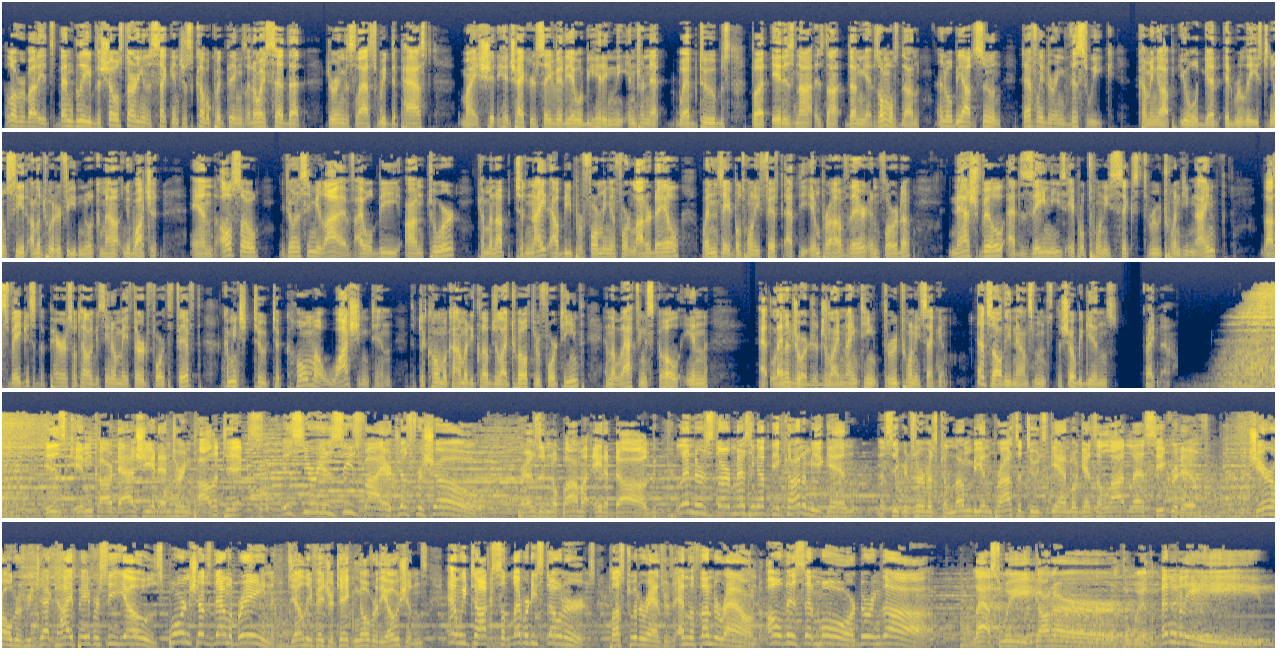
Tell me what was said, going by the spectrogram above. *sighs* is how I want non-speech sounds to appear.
Hello, everybody. It's Ben Gleib. The show's starting in a second. Just a couple quick things. I know I said that during this last week that passed, my shit hitchhikers say video would be hitting the internet web tubes, but it is not. It's not done yet. It's almost done, and it'll be out soon. Definitely during this week coming up, you will get it released, and you'll see it on the Twitter feed, and it'll come out, and you'll watch it. And also, if you want to see me live, I will be on tour coming up tonight. I'll be performing in Fort Lauderdale Wednesday, April 25th at the Improv there in Florida. Nashville at Zanies, April 26th through 29th. Las Vegas at the Paris Hotel and Casino, May 3rd, 4th, 5th. Coming to Tacoma, Washington, the Tacoma Comedy Club, July 12th through 14th. And the Laughing Skull in Atlanta, Georgia, July 19th through 22nd. That's all the announcements. The show begins right now. Is Kim Kardashian entering politics? Is Syria's ceasefire just for show? President Obama ate a dog. Lenders start messing up the economy again. The Secret Service Colombian prostitute scandal gets a lot less secretive. Shareholders reject high pay for CEOs. Porn shuts down the brain. Jellyfish are taking over the oceans. And we talk celebrity stoners, plus Twitter answers and the Thunder Round. All this and more during the Last Week on Earth with Ben Gleib.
